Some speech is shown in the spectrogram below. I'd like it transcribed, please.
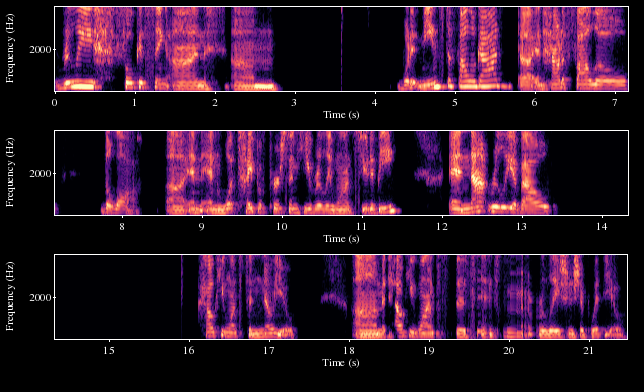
really focusing on um, what it means to follow God uh, and how to follow the law uh, and and what type of person he really wants you to be, and not really about how he wants to know you um, and how he wants this intimate relationship with you.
